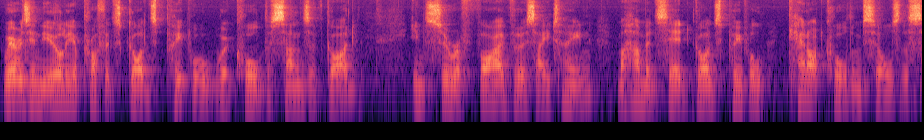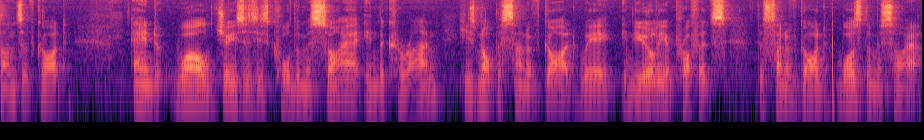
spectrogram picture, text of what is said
Whereas in the earlier prophets, God's people were called the sons of God, in Surah 5, verse 18, Muhammad said God's people cannot call themselves the sons of God. And while Jesus is called the Messiah in the Quran, he's not the Son of God, where in the earlier prophets, the Son of God was the Messiah.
